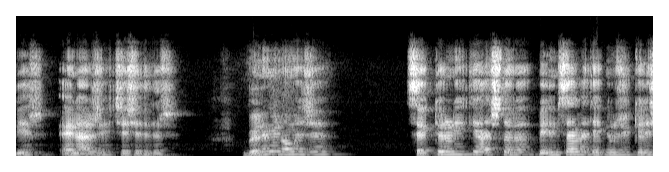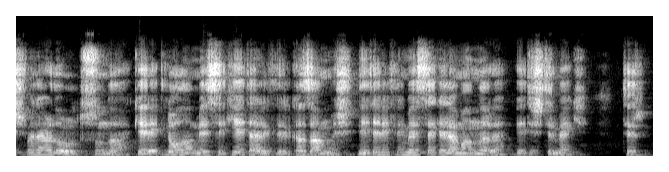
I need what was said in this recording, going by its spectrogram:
bir enerji çeşididir. Bölümün amacı sektörün ihtiyaçları, bilimsel ve teknolojik gelişmeler doğrultusunda gerekli olan mesleki yeterlilikleri kazanmış nitelikli meslek elemanları yetiştirmektir.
